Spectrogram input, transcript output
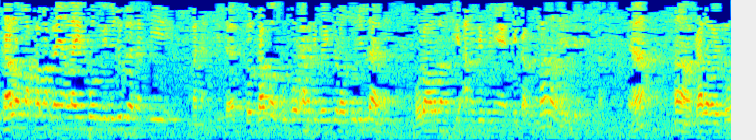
kalau makam-makam yang lain pun begitu juga nanti banyak kita. Terutama kubur ahli bait Rasulullah. Orang-orang Syiah dia punya etika besar. Ya? Ha, kalau itu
